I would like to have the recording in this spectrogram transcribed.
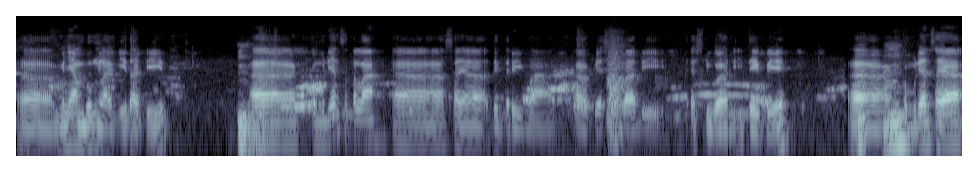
uh, menyambung lagi tadi, Uh, kemudian setelah uh, saya diterima uh, beasiswa di S2 di ITB, uh, hmm. kemudian saya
